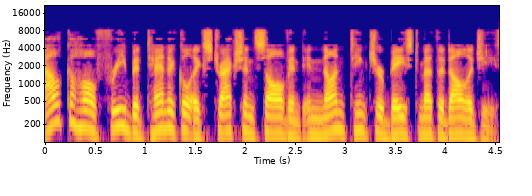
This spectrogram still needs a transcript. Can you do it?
Alcohol-free botanical extraction solvent in non-tincture-based methodologies,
